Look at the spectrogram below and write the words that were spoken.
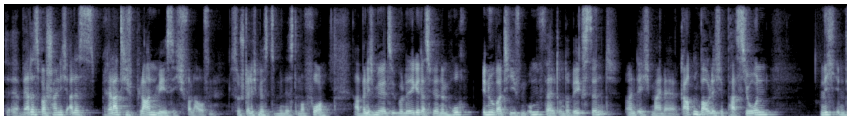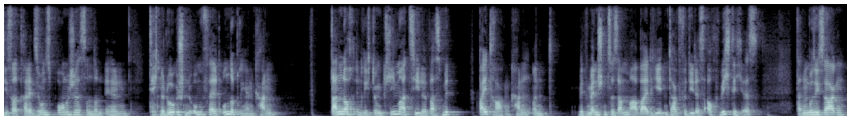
Äh, wäre das wahrscheinlich alles relativ planmäßig verlaufen. So stelle ich mir es zumindest immer vor. Aber wenn ich mir jetzt überlege, dass wir in einem hoch innovativen Umfeld unterwegs sind und ich meine gartenbauliche Passion nicht in dieser Traditionsbranche, sondern in einem technologischen Umfeld unterbringen kann, dann noch in Richtung Klimaziele was mit beitragen kann und mit Menschen zusammenarbeite jeden Tag, für die das auch wichtig ist, dann muss ich sagen,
